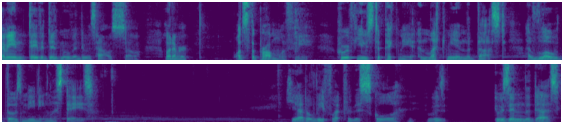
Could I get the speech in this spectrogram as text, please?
I mean, David did move into his house, so whatever. What's the problem with me? Who refused to pick me and left me in the dust? I loathe those meaningless days. He had a leaflet for this school. It was it was in the desk.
